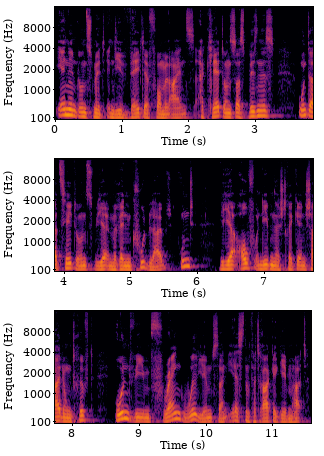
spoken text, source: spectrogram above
Er nimmt uns mit in die Welt der Formel 1, erklärt uns das Business und erzählt uns, wie er im Rennen cool bleibt und wie er auf und neben der Strecke Entscheidungen trifft und wie ihm Frank Williams seinen ersten Vertrag gegeben hat.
